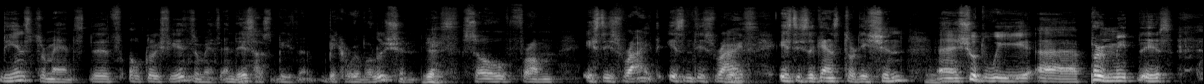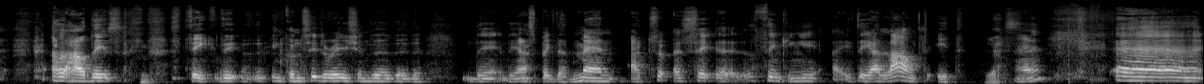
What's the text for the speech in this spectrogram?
the instruments, the folkloristic instruments, and this has been a big revolution. Yes. So, from is this right? Isn't this right? Yes. Is this against tradition? Uh, should we uh, permit this? Allow this? Take the, in consideration the, the, the, the, the aspect that men are tr- uh, say, uh, thinking if they allowed it. Yes. Eh? Uh,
